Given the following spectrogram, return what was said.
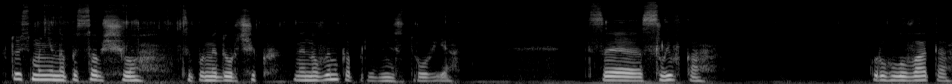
Хтось мені написав, що це помідорчик не новинка Придністров'я. Це сливка круглувата,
